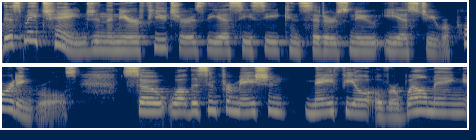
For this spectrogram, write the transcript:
This may change in the near future as the SEC considers new ESG reporting rules. So while this information may feel overwhelming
